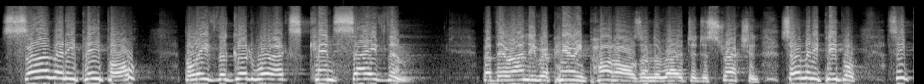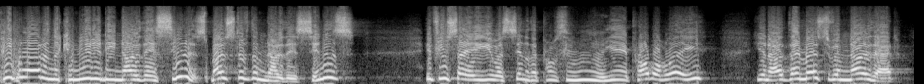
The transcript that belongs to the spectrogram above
So many people believe the good works can save them but they're only repairing potholes on the road to destruction. So many people, see, people out in the community know they're sinners. Most of them know they're sinners. If you say, Are you a sinner? They probably say, mm, Yeah, probably. You know, they, most of them know that.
